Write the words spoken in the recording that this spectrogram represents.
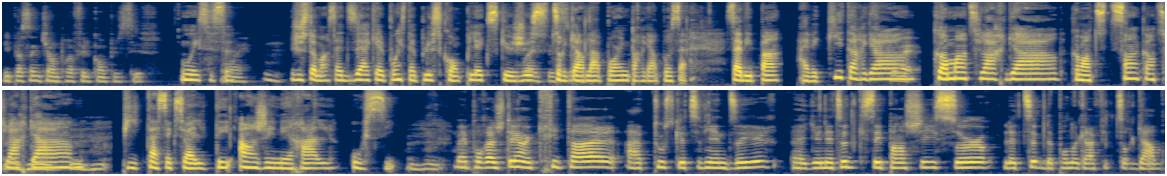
Les personnes qui ont le profil compulsif. Oui, c'est ça. Ouais. Justement, ça disait à quel point c'était plus complexe que juste tu ça. regardes la porn, tu regardes pas ça. Ça dépend avec qui tu regardes, Ouais. comment tu la regardes, comment tu te sens quand tu la Mhm, regardes, mhm, puis ta sexualité en général aussi. mhm. Ben, pour ajouter un critère à tout ce que tu viens de dire, euh, il y a une étude qui s'est penchée sur le type de pornographie que tu regardes.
